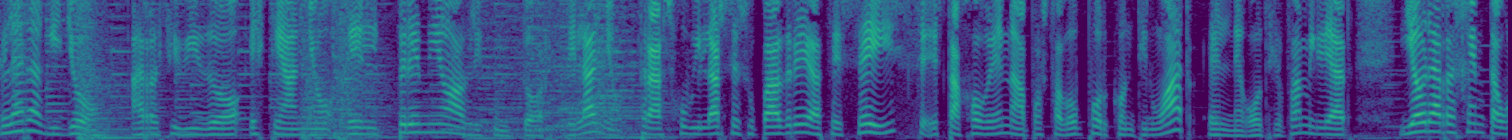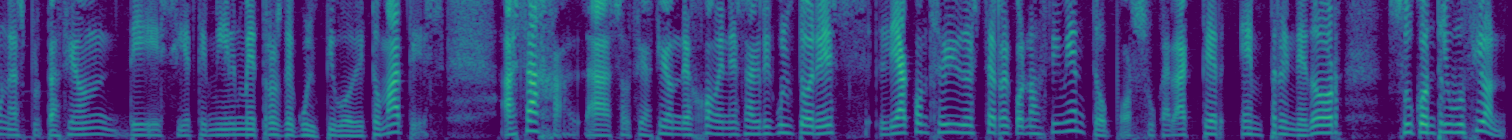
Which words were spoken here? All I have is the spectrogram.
Clara Guilló ha recibido este año el Premio Agricultor del Año. Tras jubilarse su padre hace seis, esta joven ha apostado por continuar el negocio familiar y ahora regenta una explotación de 7.000 metros de cultivo de tomates. Asaja, la Asociación de Jóvenes Agricultores, le ha concedido este reconocimiento por su carácter emprendedor, su contribución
